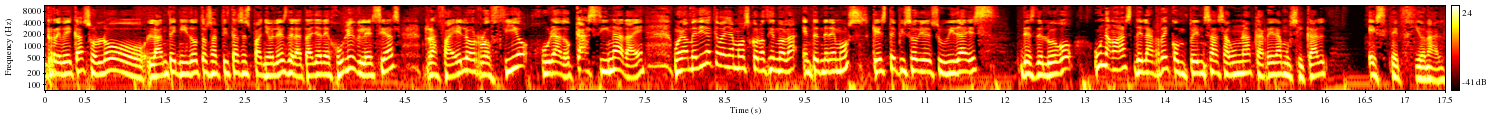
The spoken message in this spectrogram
Rebeca solo la han tenido otros artistas españoles de la talla de Julio Iglesias, Rafael o Rocío Jurado. Casi nada, ¿eh? Bueno, a medida que vayamos conociéndola, entenderemos que este episodio de su vida es, desde luego, una más de las recompensas a una carrera musical excepcional.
